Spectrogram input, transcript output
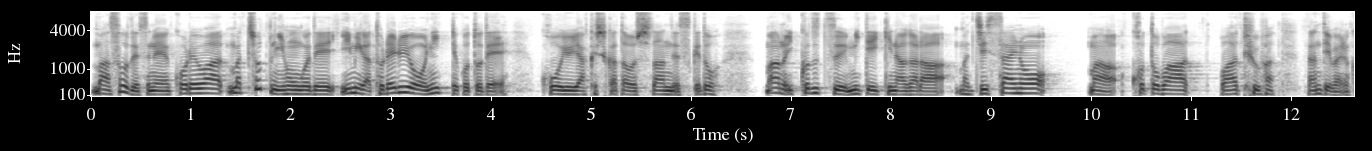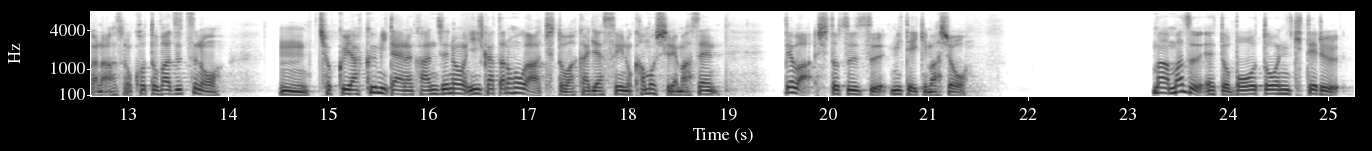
まあそうですねこれは、まあ、ちょっと日本語で意味が取れるようにってことでこういう訳し方をしたんですけど、まあ、あの一個ずつ見ていきながら、まあ、実際の、まあ、言葉ワードは何て言えばいいのかなその言葉ずつのうん、直訳みたいな感じの言い方の方がちょっと分かりやすいのかもしれません。では、一つずつ見ていきましょう。まあ、まず、えっと、冒頭に来てる、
